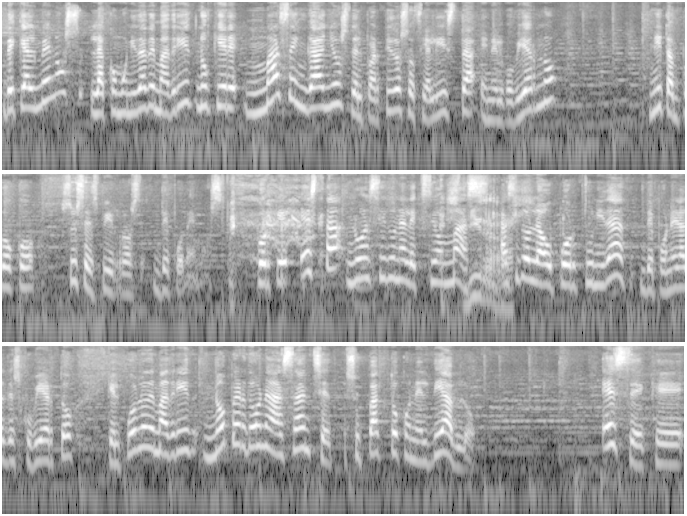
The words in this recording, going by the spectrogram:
de que al menos la Comunidad de Madrid no quiere más engaños del Partido Socialista en el gobierno ni tampoco sus esbirros de Podemos. Porque esta no ha sido una elección más, ha sido la oportunidad de poner al descubierto que el pueblo de Madrid no perdona a Sánchez su pacto con el diablo. Ese que,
